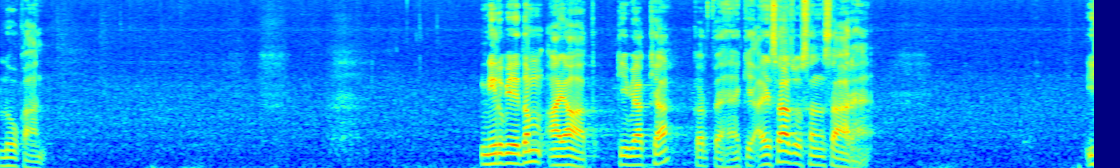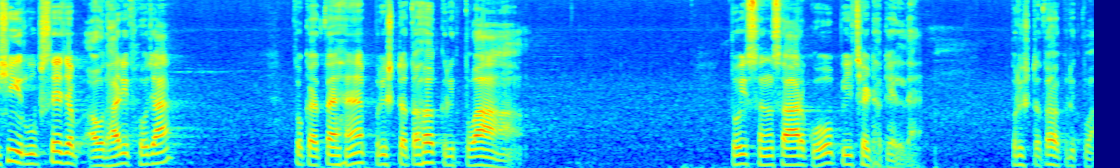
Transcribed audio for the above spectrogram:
लोकान। निर्वेदम आयात की व्याख्या करते हैं कि ऐसा जो संसार है, इसी रूप से जब अवधारित हो जाए तो कहते हैं पृष्ठतः कृत्वा। तो इस संसार को पीछे ढकेल दें। पृष्ठतः कृत्वा।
